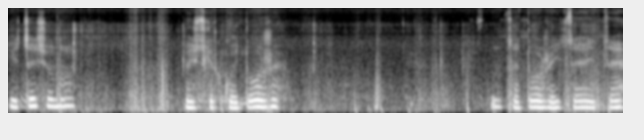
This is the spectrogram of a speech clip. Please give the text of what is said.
І це сюди. І з кіркою теж. Це теж, і це, і це.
